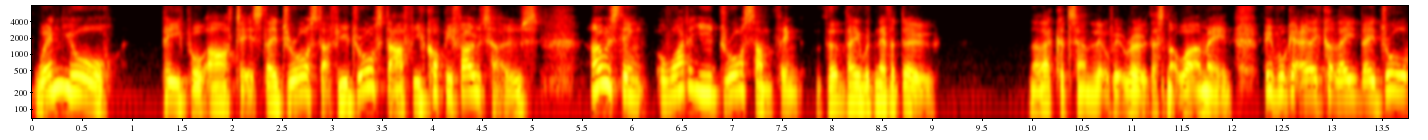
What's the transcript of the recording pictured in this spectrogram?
when your people, artists, they draw stuff, you draw stuff, you copy photos. I always think, well, why don't you draw something that they would never do? Now that could sound a little bit rude. That's not what I mean. People get they they, they draw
